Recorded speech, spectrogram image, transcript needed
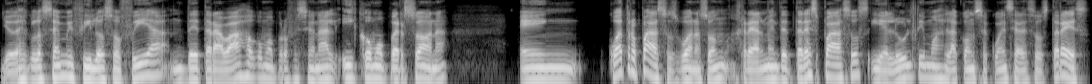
Yo desglosé mi filosofía de trabajo como profesional y como persona en cuatro pasos. Bueno, son realmente tres pasos y el último es la consecuencia de esos tres.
